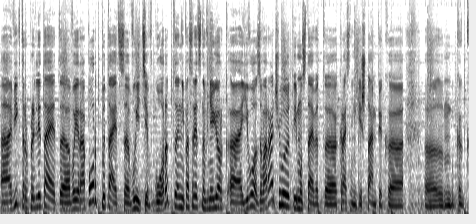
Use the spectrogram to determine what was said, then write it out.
Э, Виктор прилетает э, в аэропорт, пытается выйти в город, э, непосредственно в Нью-Йорк. Э, Его заворачивают, ему ставят э, красненький штампик. как-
